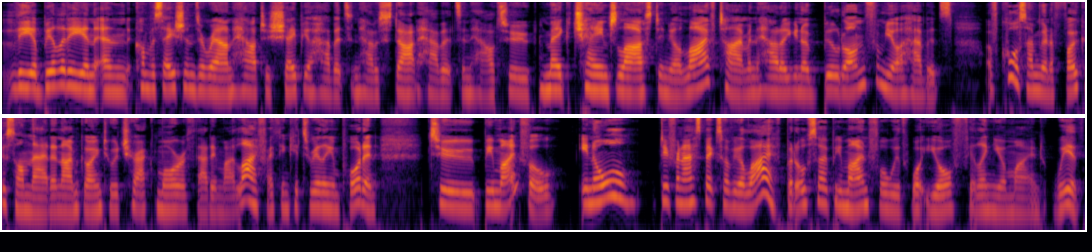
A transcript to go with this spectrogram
the ability and, and conversations around how to shape your habits and how to start habits and how to make change last in your lifetime and how to, you know, build on from your habits. Of course, I'm going to focus on that and I'm going to attract more of that in my life. I think it's really important to be mindful in all different aspects of your life, but also be mindful with what you're filling your mind with.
